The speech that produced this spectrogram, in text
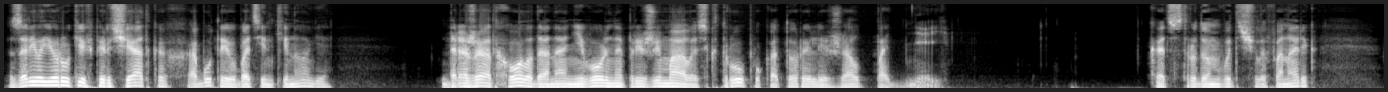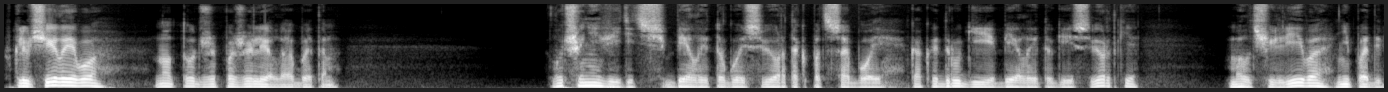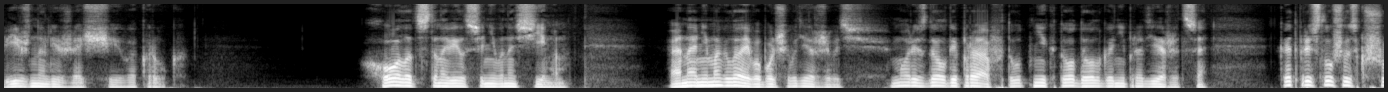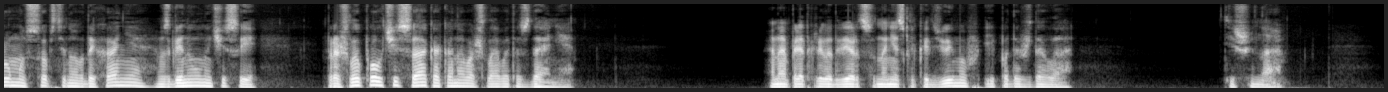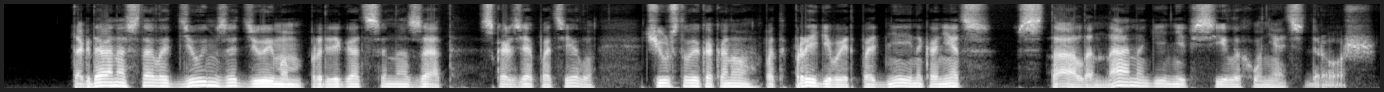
залил ее руки в перчатках, обутые в ботинки ноги. Дрожа от холода, она невольно прижималась к трупу, который лежал под ней. Кэт с трудом вытащила фонарик — Включила его, но тут же пожалела об этом. Лучше не видеть белый тугой сверток под собой, как и другие белые тугие свертки, молчаливо, неподвижно лежащие вокруг. Холод становился невыносимым. Она не могла его больше выдерживать. Морис Долби прав, тут никто долго не продержится — Кэт прислушалась к шуму собственного дыхания, взглянул на часы. Прошло полчаса, как она вошла в это здание. Она приоткрыла дверцу на несколько дюймов и подождала. Тишина. Тогда она стала дюйм за дюймом продвигаться назад, скользя по телу, чувствуя, как оно подпрыгивает под ней и, наконец, встала на ноги, не в силах унять дрожь.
